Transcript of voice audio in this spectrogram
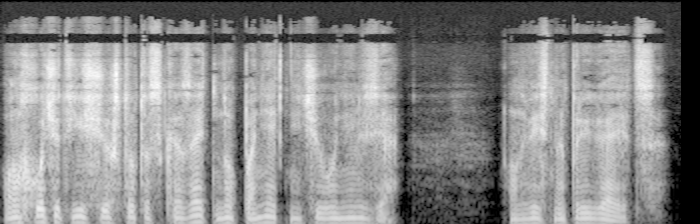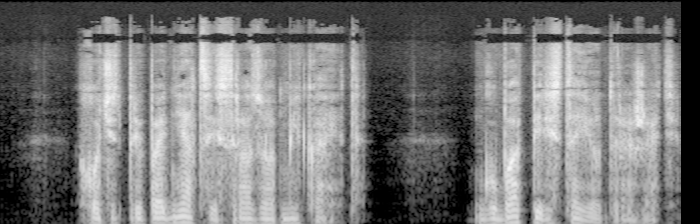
Он хочет еще что-то сказать, но понять ничего нельзя. Он весь напрягается, хочет приподняться и сразу обмикает. Губа перестает дрожать.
